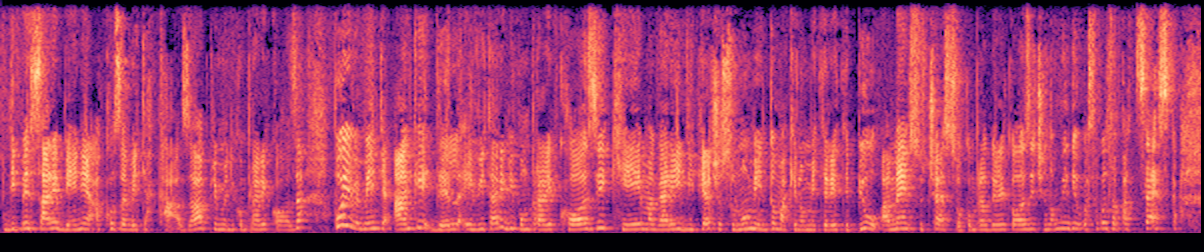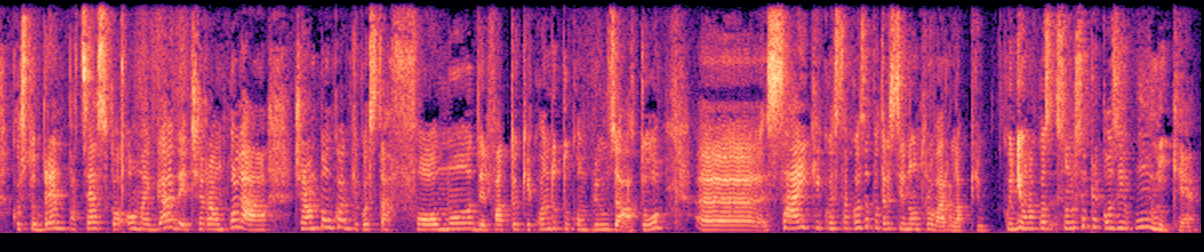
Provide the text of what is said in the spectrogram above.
di pensare bene a cosa avete a casa prima di comprare cosa, poi ovviamente anche del evitare di comprare cose che magari vi piace sul momento ma che non metterete più. A me è successo, ho delle cose dicendo oh mio dio questa cosa pazzesca, questo brand pazzesco, oh my god e c'era un po' la, c'era un po' anche questa FOMO del fatto che quando tu compri usato eh, sai che questa cosa potresti non trovarla più, quindi cosa, sono sempre cose uniche,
